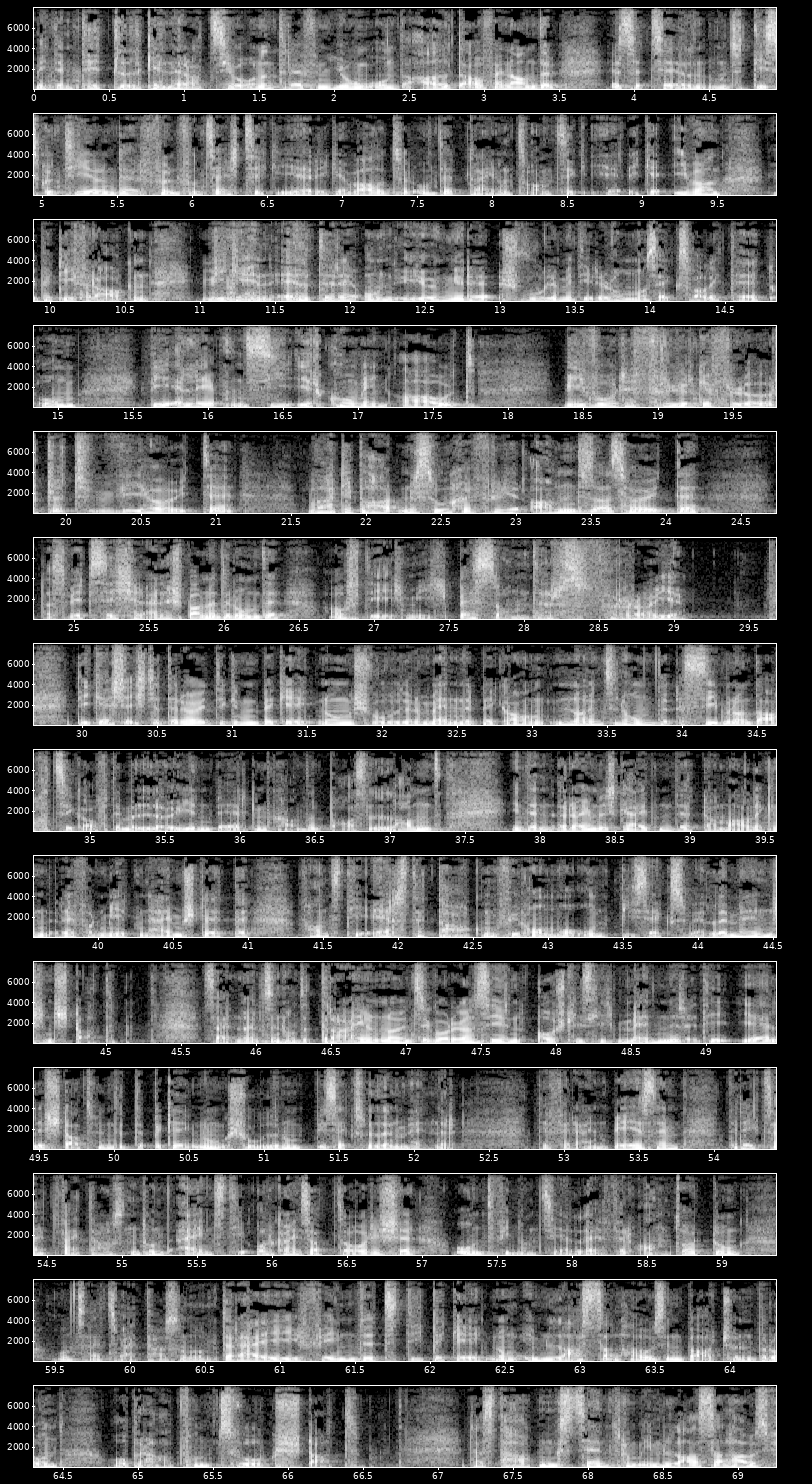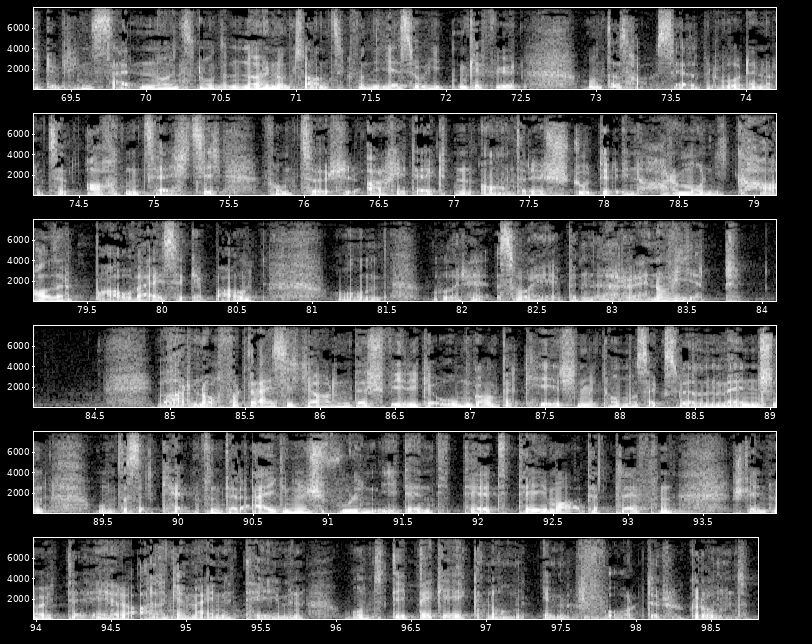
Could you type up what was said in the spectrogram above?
mit dem Titel Generationen treffen Jung und Alt aufeinander. Es erzählen und diskutieren der 65-jährige Walter und der 23-jährige Ivan über die Fragen, wie gehen ältere und jüngere Schwule mit ihrer Homosexualität um, wie erleben sie ihr Coming Out, wie wurde früher geflirtet wie heute, war die Partnersuche früher anders als heute, das wird sicher eine spannende Runde, auf die ich mich besonders freue. Die Geschichte der heutigen Begegnung schwuler Männer begann 1987 auf dem Leuenberg im Kanton Basel-Land. In den Räumlichkeiten der damaligen reformierten Heimstätte fand die erste Tagung für homo- und bisexuelle Menschen statt. Seit 1993 organisieren ausschließlich Männer die jährlich stattfindende Begegnung schwuler und bisexueller Männer. Der Verein BSM trägt seit 2001 die organisatorische und finanzielle Verantwortung und seit 2003 findet die Begegnung im Lassalhaus in Bad Schönbrunn oberhalb von Zug statt. Das Tagungszentrum im Lassalhaus wird übrigens seit 1929 von Jesuiten geführt und das Haus selber wurde 1968 vom Zürcher Architekten André Studer in harmonikaler Bauweise gebaut und wurde soeben renoviert war noch vor 30 Jahren der schwierige Umgang der Kirchen mit homosexuellen Menschen und das Erkämpfen der eigenen schwulen Identität Thema der Treffen, stehen heute eher allgemeine Themen und die Begegnung im Vordergrund.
